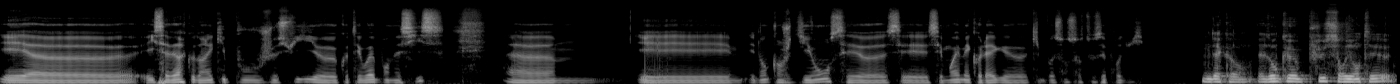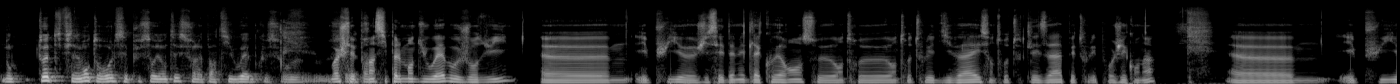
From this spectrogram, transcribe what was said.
Et, il s'avère que dans l'équipe où je suis côté web, on est 6. Et, et, donc quand je dis on, c'est moi et mes collègues qui bossons sur tous ces produits. D'accord. Et donc euh, plus orienté. Donc toi, finalement, ton rôle, c'est plus orienté sur la partie web que sur. Moi, je fais principalement du web aujourd'hui. Euh, et puis, euh, j'essaie d'amener de la cohérence entre, entre tous les devices, entre toutes les apps et tous les projets qu'on a. et puis,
